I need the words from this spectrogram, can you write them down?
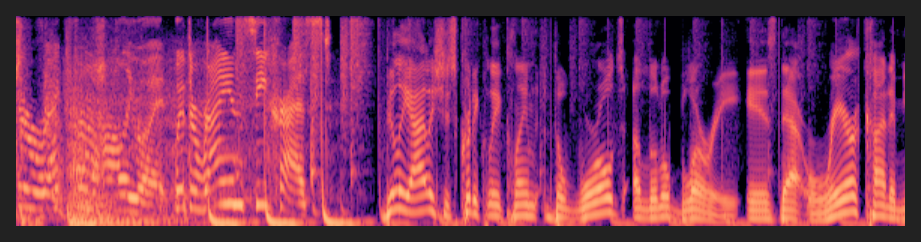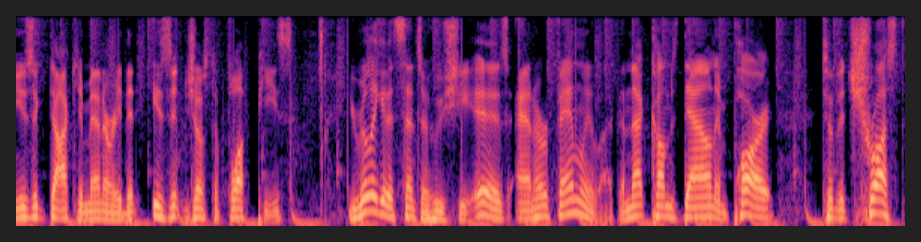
Direct from Hollywood with Ryan Seacrest. Billie Eilish's critically acclaimed The World's a Little Blurry is that rare kind of music documentary that isn't just a fluff piece. You really get a sense of who she is and her family life. And that comes down in part to the trust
